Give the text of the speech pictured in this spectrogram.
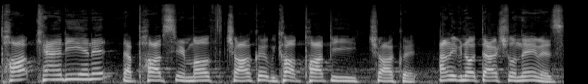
pop candy in it that pops in your mouth chocolate. We call it poppy chocolate. I don't even know what the actual name is.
